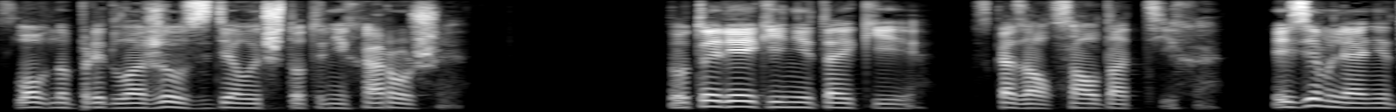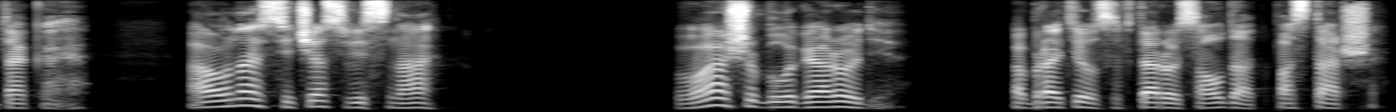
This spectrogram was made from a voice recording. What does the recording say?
словно предложил сделать что-то нехорошее. «Тут и реки не такие», — сказал солдат тихо, — «и земля не такая. А у нас сейчас весна». «Ваше благородие», — обратился второй солдат, постарше,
